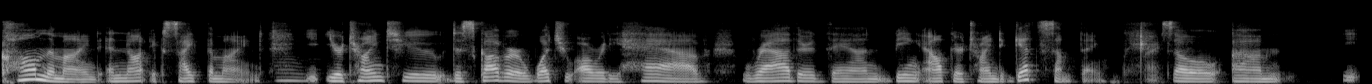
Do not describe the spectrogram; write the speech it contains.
calm the mind and not excite the mind. Mm. You're trying to discover what you already have rather than being out there trying to get something. Right. So, um, y-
